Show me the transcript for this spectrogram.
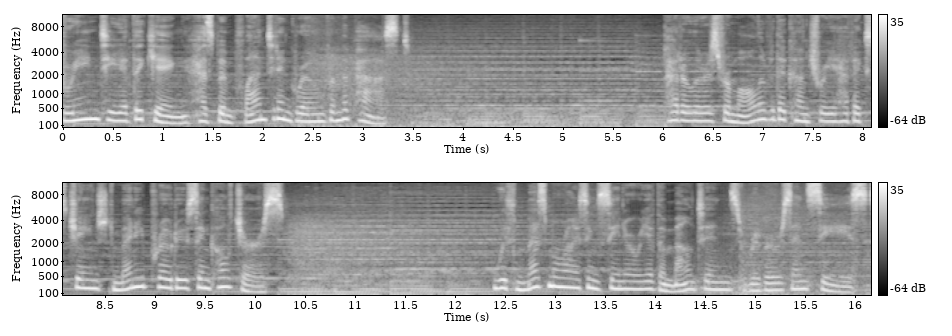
Green tea of the king has been planted and grown from the past. Peddlers from all over the country have exchanged many produce and cultures. With mesmerizing scenery of the mountains, rivers, and seas,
